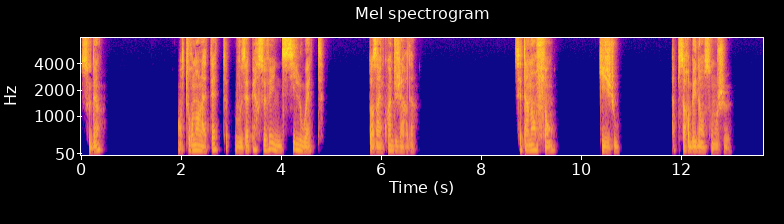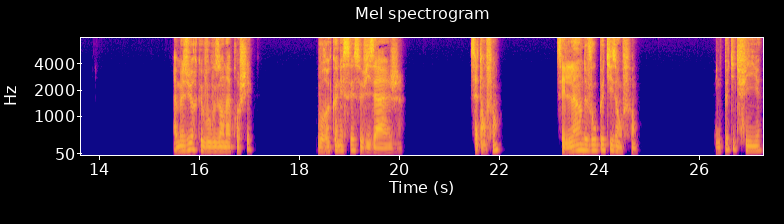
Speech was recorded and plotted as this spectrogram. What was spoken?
Soudain, en tournant la tête, vous apercevez une silhouette dans un coin du jardin. C'est un enfant qui joue, absorbé dans son jeu. À mesure que vous vous en approchez, vous reconnaissez ce visage. Cet enfant, c'est l'un de vos petits-enfants, une petite fille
